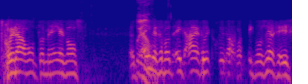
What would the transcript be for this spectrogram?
Goedenavond, meneer Eerdmans. Het Goedenavond. enige wat ik eigenlijk wat ik wil zeggen is,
